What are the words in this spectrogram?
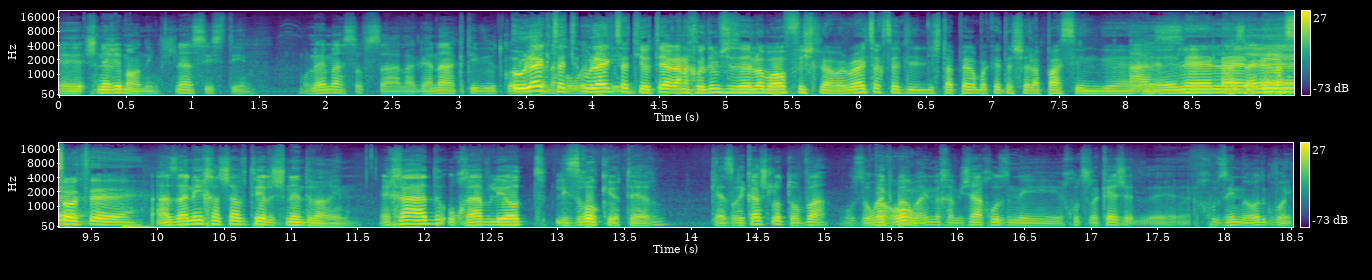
אה, שני ריבאונדים, שני אסיסטים. עולה מהספסל, הגנה, אקטיביות, כל אולי מה שאנחנו קצת, אולי. קצת יותר, אנחנו יודעים שזה לא באופי שלו, אבל אולי צריך קצת להשתפר בקטע של הפאסינג. אה, לנסות... אז אני חשבתי על שני דברים. אחד, הוא חייב להיות, לזרוק יותר, כי הזריקה שלו טובה. הוא זורק ברור. ב-45% מחוץ לקשת, אחוזים מאוד גבוהים.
